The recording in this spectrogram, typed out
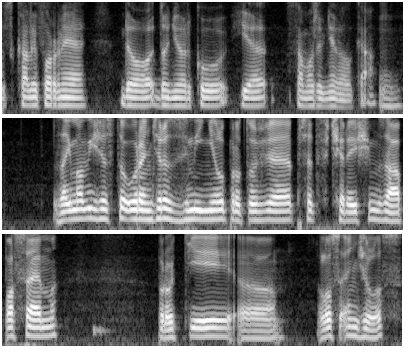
z Kalifornie do, do New Yorku je samozřejmě velká. Zajímavý, že jsi to u Rangers zmínil, protože před včerejším zápasem proti uh, Los Angeles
